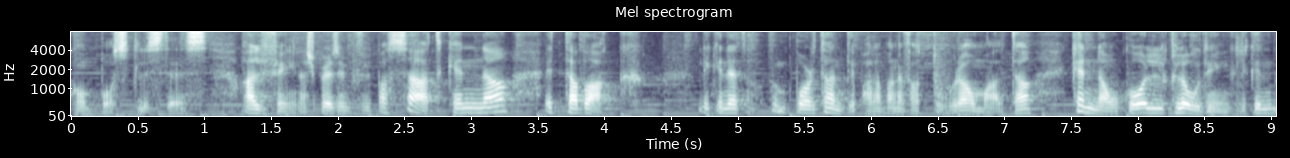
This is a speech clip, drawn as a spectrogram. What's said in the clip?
kompost l-istess. Għalfejn, għax pereżempju fil-passat kellna t-tabakk li kienet importanti bħala manifattura u Malta, kellna wkoll il-clothing li kien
